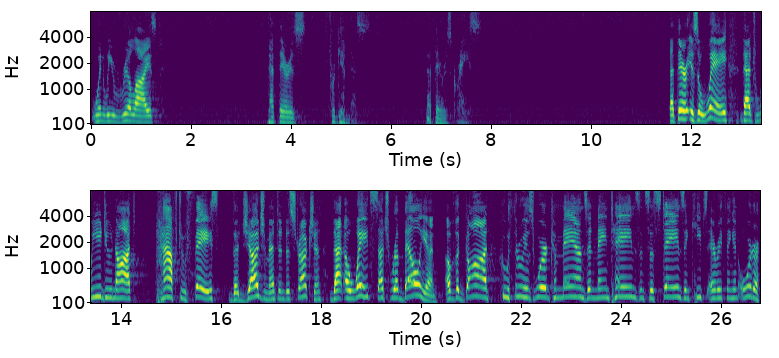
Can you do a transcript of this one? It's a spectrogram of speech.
when we realize that there is forgiveness, that there is grace. That there is a way that we do not have to face the judgment and destruction that awaits such rebellion of the God who, through His Word, commands and maintains and sustains and keeps everything in order.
